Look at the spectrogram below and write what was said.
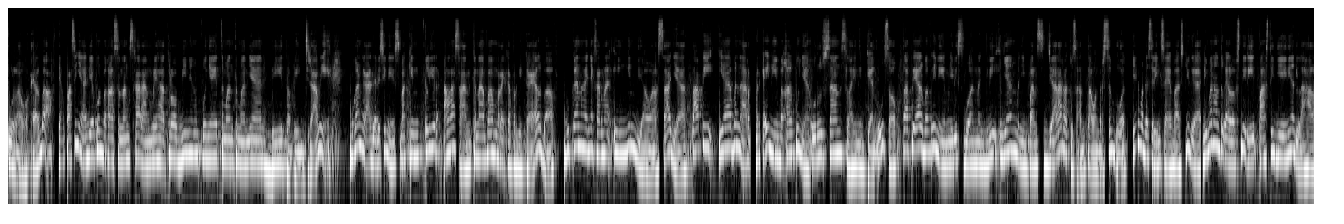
Pulau Elbaf. Yang pastinya dia pun bakal senang sekarang melihat Robin yang mempunyai teman-temannya di topi jerami. Bukankah dari sini semakin clear alasan kenapa mereka pergi ke Elbaf bukan hanya karena ingin di awal saja, tapi ya benar mereka ini bakal punya urusan selain impian Usop, tapi Elbaf ini menjadi sebuah negeri yang menyimpan sejarah ratusan tahun tersebut yang udah sering saya bahas juga, di mana untuk Elbaf sendiri pasti dia ini adalah hal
